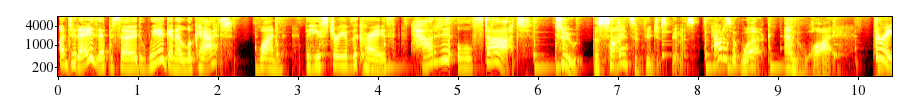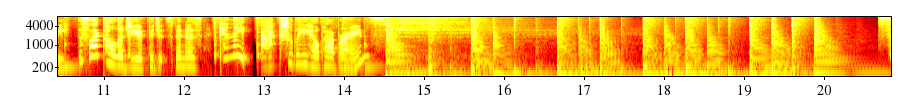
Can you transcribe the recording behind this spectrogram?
On today's episode, we're going to look at 1. The history of the craze. How did it all start? 2. The science of fidget spinners. How does it work and why? 3. The psychology of fidget spinners. Can they actually help our brains?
